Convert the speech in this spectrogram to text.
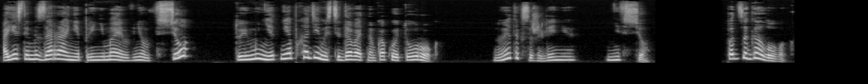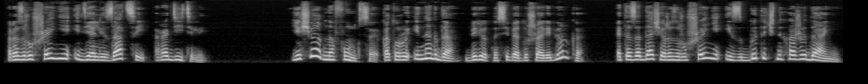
А если мы заранее принимаем в нем все, то ему нет необходимости давать нам какой-то урок. Но это, к сожалению, не все. Подзаголовок. Разрушение идеализаций родителей. Еще одна функция, которую иногда берет на себя душа ребенка, это задача разрушения избыточных ожиданий,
